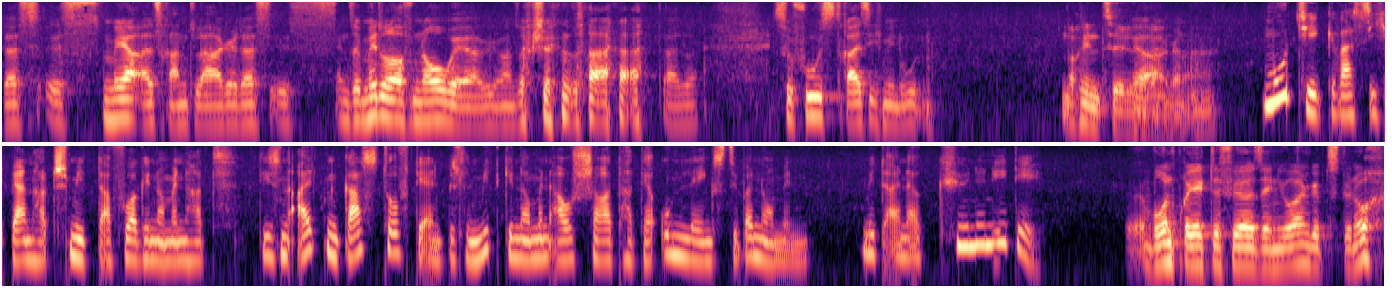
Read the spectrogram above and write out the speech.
Das ist mehr als Randlage, das ist in the middle of nowhere, wie man so schön sagt. Also zu Fuß 30 Minuten. Noch in Zell, ja, genau. Mutig, was sich Bernhard Schmidt da vorgenommen hat. Diesen alten Gasthof, der ein bisschen mitgenommen ausschaut, hat er unlängst übernommen. Mit einer kühnen Idee. Wohnprojekte für Senioren gibt es genug.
